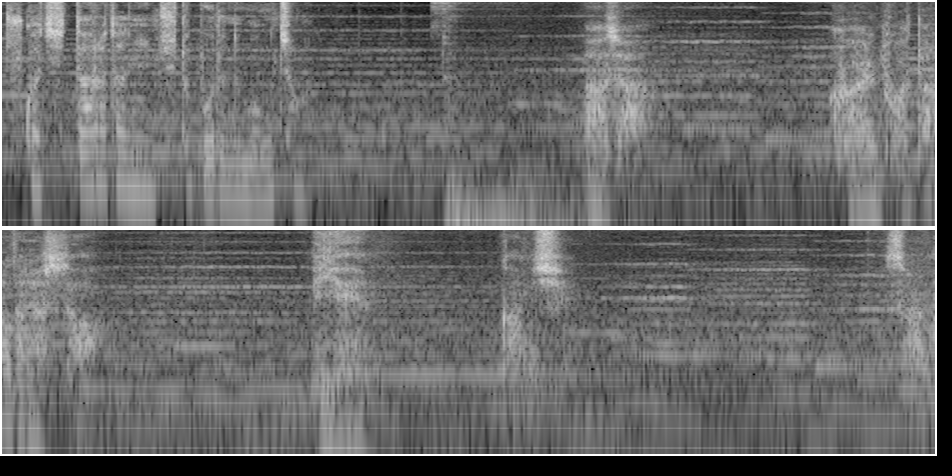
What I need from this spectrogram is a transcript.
누가 지 따라다니는지도 모르는 멍청한. 맞아. 그 아이를 누가 따라다녔어. 이엠, 감시. 설마.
